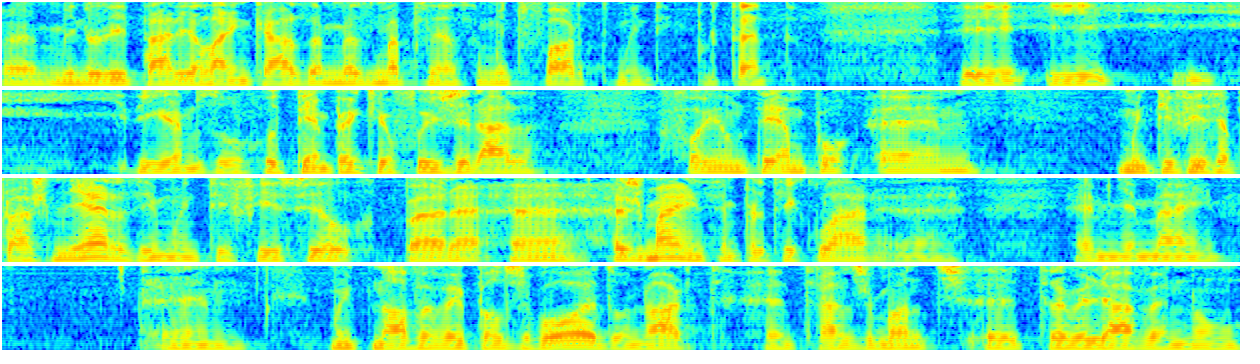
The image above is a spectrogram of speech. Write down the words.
eh, minoritária lá em casa, mas uma presença muito forte, muito importante. E, e, e digamos, o, o, tempo em que eu fui gerada foi um tempo muito difícil para as mulheres e muito difícil para as mães, em particular. A minha mãe, hum, muito nova, veio para Lisboa, do norte, atrás dos montes, eh, trabalhava num,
